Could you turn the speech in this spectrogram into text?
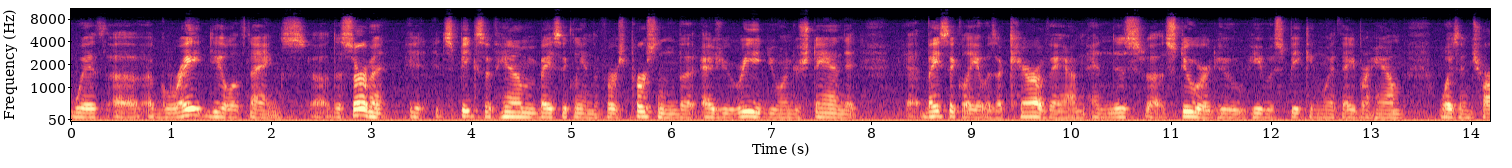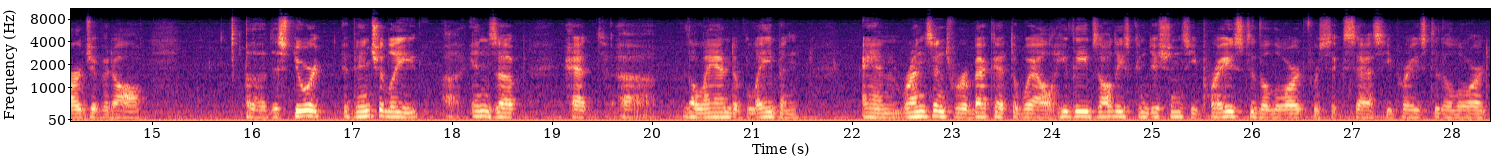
with a, a great deal of things. Uh, the servant, it, it, speaks of him basically in the first person, but as you read, you understand that uh, basically it was a caravan, and this uh, steward who he was speaking with, Abraham, was in charge of it all. Uh, the steward eventually ends up at the land of Laban and runs into Rebecca at the well. He leaves all these conditions. He prays to the Lord for success. He prays to the Lord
